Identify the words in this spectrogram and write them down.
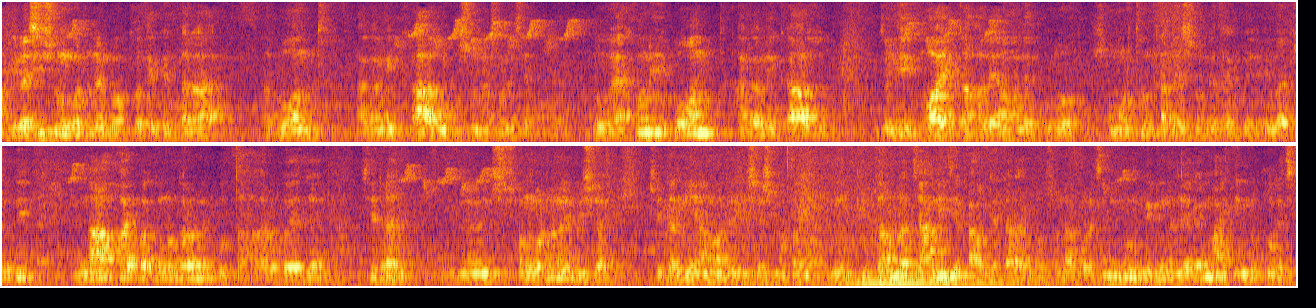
আদিবাসী সংগঠনের পক্ষ থেকে তারা বন্ধ আগামী কাল ঘোষণা করেছে। তো এখন এই বন্ধ আগামী কাল যদি হয়, তাহলে আমাদের পুরো সমর্থন তাদের সঙ্গে থাকবে। এবার যদি না হয় বা কোনো কারণে প্রত্যাহার হয়ে যায়, সেটা সংগঠনের বিষয়। সেটা নিয়ে আমাদের বিশেষ মতামত নেই। কিন্তু আমরা জানি যে কালকে তারা ঘোষণা করেছেন এবং বিভিন্ন জায়গায় মাইকিংও করেছে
